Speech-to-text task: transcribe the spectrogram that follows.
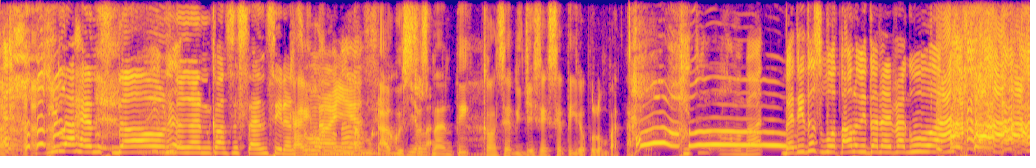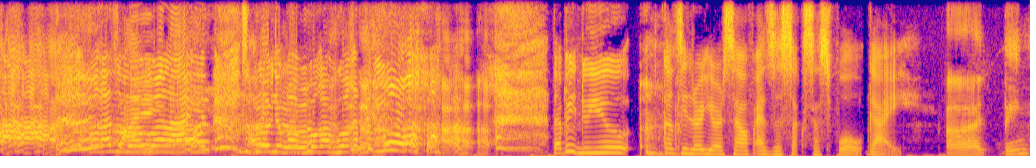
Gila hands down dengan konsistensi dan Kak semuanya 6 sih. Agustus Gila. nanti konser di JCC 34 gitu lama banget. Berarti itu 10 tahun lebih tua daripada gua. Bahkan sebelum gua Baiklah. lahir, sebelum nyokap bokap gua ketemu. Tapi do you consider yourself as a successful guy? I think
